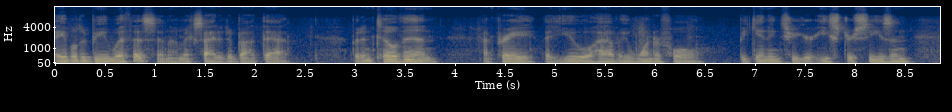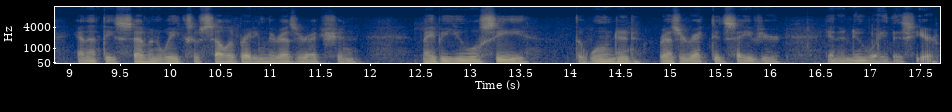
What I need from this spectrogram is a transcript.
able to be with us, and I'm excited about that. But until then, I pray that you will have a wonderful beginning to your Easter season and that these seven weeks of celebrating the resurrection, maybe you will see the wounded, resurrected Savior in a new way this year.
